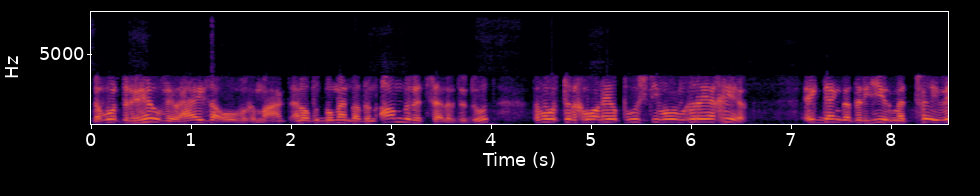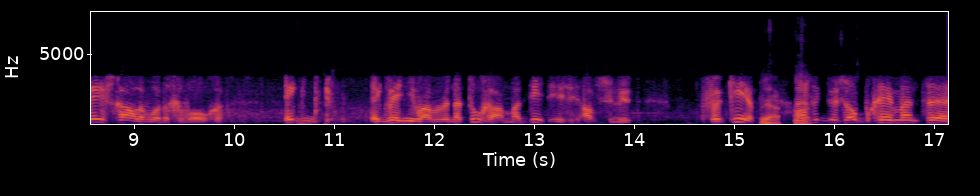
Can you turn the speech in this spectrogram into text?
dan wordt er heel veel heisa over gemaakt. En op het moment dat een ander hetzelfde doet... dan wordt er gewoon heel positief over gereageerd. Ik denk dat er hier met twee weegschalen worden gewogen. Ik, ik weet niet waar we naartoe gaan, maar dit is absoluut verkeerd. Als ik dus op een gegeven moment... Uh,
